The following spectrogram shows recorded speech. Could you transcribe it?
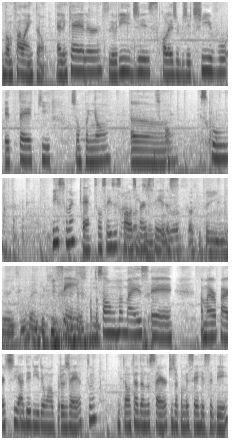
Vamos falar então. Ellen Keller, Florides, Colégio Objetivo, ETEC, Champagnon, uh, School. School. Isso, né? É. São seis escolas ah, parceiras. Só que tem é, ensino médio aqui. Sim, faltou só uma, mas é, a maior parte aderiram ao projeto. Então tá dando certo, já comecei a receber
